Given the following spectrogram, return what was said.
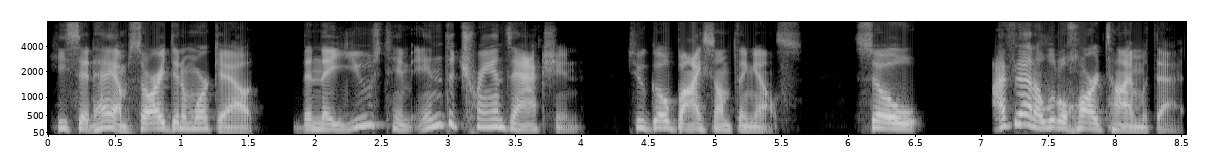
he said, Hey, I'm sorry it didn't work out. Then they used him in the transaction to go buy something else. So I've got a little hard time with that.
